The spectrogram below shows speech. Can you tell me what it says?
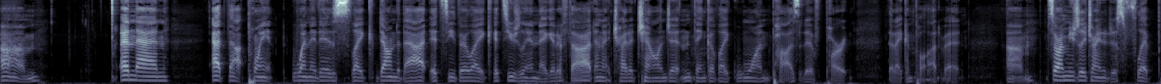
Um and then at that point when it is like down to that, it's either like it's usually a negative thought and I try to challenge it and think of like one positive part that I can pull out of it. Um, so I'm usually trying to just flip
